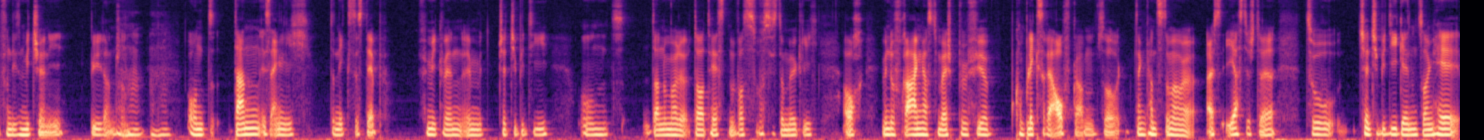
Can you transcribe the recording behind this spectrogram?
von diesen Midjourney-Bildern schon. Mhm, mhm. Und dann ist eigentlich der nächste Step für mich, wenn eben mit ChatGPT und dann nochmal da testen, was, was ist da möglich. Auch wenn du Fragen hast, zum Beispiel für komplexere Aufgaben, so, dann kannst du mal als erste Stelle zu ChatGPT gehen und sagen, hey,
